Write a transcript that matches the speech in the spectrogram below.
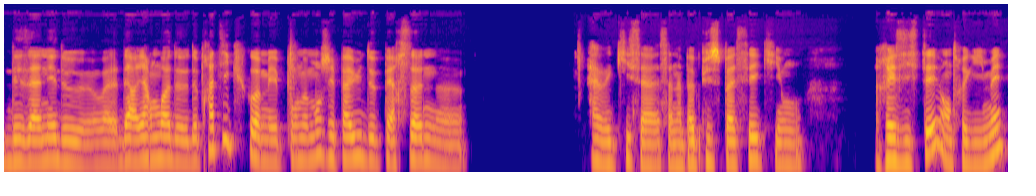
des années de derrière moi de, pratique quoi, mais pour le moment, j'ai pas eu de personnes euh, avec qui ça n'a pas pu se passer, qui ont résisté entre guillemets.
